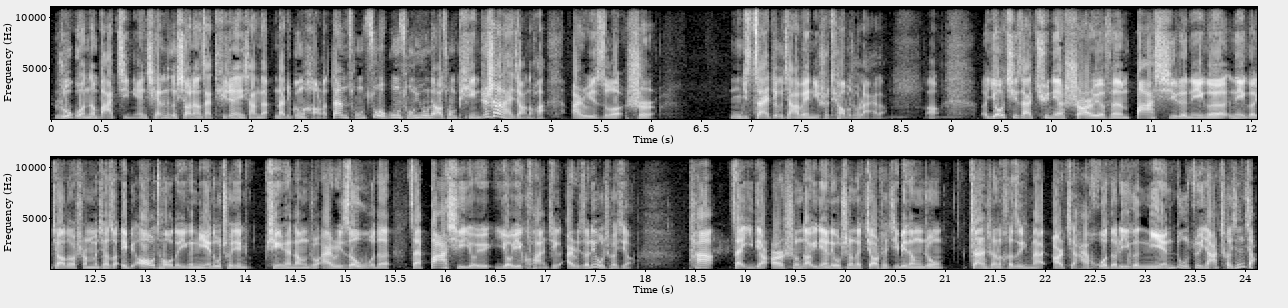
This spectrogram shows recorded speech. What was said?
如果能把几年前那个销量再提振一下，那那就更好了。单从做工、从用料、从品质上来讲的话，艾瑞泽是。你在这个价位你是跳不出来的啊，尤其在去年十二月份巴西的那个那个叫做什么叫做 AB Auto 的一个年度车型评选当中，艾瑞泽五的在巴西有一有一款这个艾瑞泽六车型，它在一点二升到一点六升的轿车级别当中战胜了合资品牌，而且还获得了一个年度最佳车型奖。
